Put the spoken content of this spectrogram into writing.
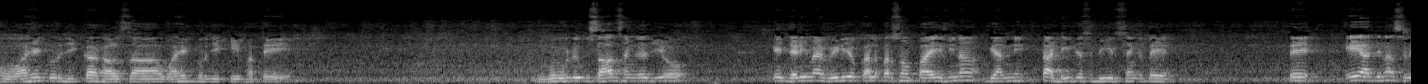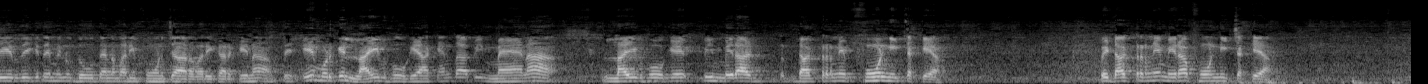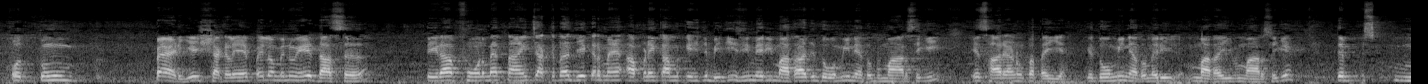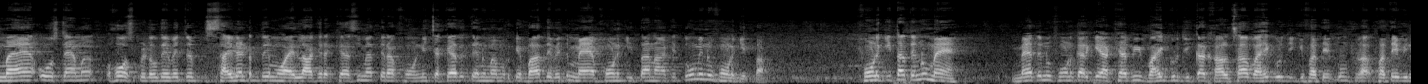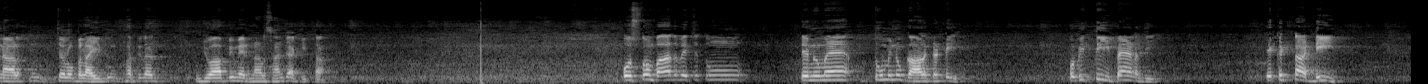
ਵਾਹਿਗੁਰੂ ਜੀ ਕਾ ਖਾਲਸਾ, ਵਾਹਿਗੁਰੂ ਜੀ ਕੀ ਫਤਿਹ। ਗੁਰੂ ਰੂਪ ਸਾਧ ਸੰਗਤ ਜੀਓ, ਇਹ ਜਿਹੜੀ ਮੈਂ ਵੀਡੀਓ ਕੱਲ ਪਰਸੋਂ ਪਾਈ ਸੀ ਨਾ, ਗਿਆਨੀ ਢਾਡੀ ਜਸਵੀਰ ਸਿੰਘ ਤੇ ਤੇ ਇਹ ਅੱਜ ਨਾ ਸਵੇਰ ਦੇ ਕਿਤੇ ਮੈਨੂੰ ਦੋ ਤਿੰਨ ਵਾਰੀ ਫੋਨ, ਚਾਰ ਵਾਰੀ ਕਰਕੇ ਨਾ, ਤੇ ਇਹ ਮੁੜ ਕੇ ਲਾਈਵ ਹੋ ਗਿਆ, ਕਹਿੰਦਾ ਵੀ ਮੈਂ ਨਾ ਲਾਈਵ ਹੋ ਕੇ ਵੀ ਮੇਰਾ ਡਾਕਟਰ ਨੇ ਫੋਨ ਨਹੀਂ ਚੱਕਿਆ। ਵੀ ਡਾਕਟਰ ਨੇ ਮੇਰਾ ਫੋਨ ਨਹੀਂ ਚੱਕਿਆ। ਉਹ ਤੂੰ ਭੈੜੀਏ ਸ਼ਕਲੇ, ਪਹਿਲਾਂ ਮੈਨੂੰ ਇਹ ਦੱਸ, ਤੇਰਾ ਫੋਨ ਮੈਂ ਤਾਂ ਹੀ ਚੱਕਦਾ ਜੇਕਰ ਮੈਂ ਆਪਣੇ ਕੰਮ ਕਿਸੇ 'ਚ ਬਿਜ਼ੀ ਸੀ, ਮੇਰੀ ਮਾਤਾ ਅੱਜ 2 ਮਹੀਨੇ ਤੋਂ ਬਿਮਾਰ ਸੀਗੀ। ਇਹ ਸਾਰਿਆਂ ਨੂੰ ਪਤਾ ਹੀ ਹੈ ਕਿ 2 ਮਹੀਨਿਆਂ ਤੋਂ ਮੇਰੀ ਮਾਤਾ ਜੀ ਬਿਮਾਰ ਸੀਗੇ। ਤੇ ਮੈਂ ਉਸ ਟਾਈਮ ਹਸਪੀਟਲ ਦੇ ਵਿੱਚ ਸਾਇਲੈਂਟ ਤੇ ਮੋਬਾਈਲ ਲਾ ਕੇ ਰੱਖਿਆ ਸੀ, ਮੈਂ ਤੇਰਾ ਫੋਨ ਨਹੀਂ ਚੱਕਿਆ ਤੇ ਤੈਨੂੰ ਮੈਂ ਮੁੜ ਕੇ ਬਾਅਦ ਦੇ ਵਿੱਚ ਮੈਂ ਫੋਨ ਕੀਤਾ, ਨਾ ਕਿ ਤੂੰ ਮੈਨੂੰ ਫੋਨ ਕੀਤਾ। ਫੋਨ ਕੀਤਾ ਤੈਨੂੰ ਮੈਂ। ਮੈਂ ਤੈਨੂੰ ਫੋਨ ਕਰਕੇ ਆਖਿਆ ਵੀ ਵਾਹਿਗੁਰੂ ਜੀ ਕਾ ਖਾਲਸਾ, ਵਾਹਿਗੁਰੂ ਜੀ ਕੀ ਫਤਿਹ, ਤੂੰ ਫਤਿਹ ਵੀ ਨਾਲ, ਤੂੰ ਚਲੋ ਬੁਲਾਈ, ਤੂੰ ਫਤਿਹ ਦਾ ਜਵਾਬ ਵੀ ਮੇਰੇ ਨਾਲ ਸਾਂਝਾ ਕੀਤਾ। ਉਸ ਤੋਂ ਬਾਅਦ ਵਿੱਚ ਤੂੰ, ਤੈਨੂੰ ਮੈਂ, ਤੂੰ ਮੈਨੂੰ ਗਾਲ ਕੱਢੀ। ਉਹ ਵੀ ਧੀ ਭੈਣ ਦੀ। ਇੱਕ ਢਾਡੀ।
